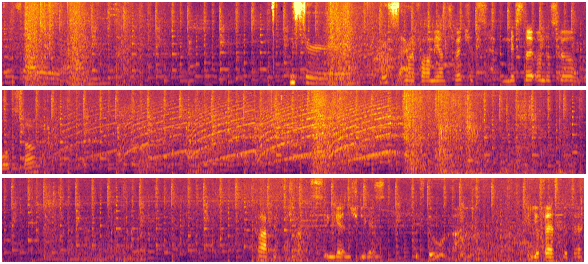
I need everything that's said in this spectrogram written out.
go follow um, Mr. If you want to follow me on Twitch, it's Mr. underscore Wolfstarr. And getting streets. Let's go. Okay, You're first, you're first.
